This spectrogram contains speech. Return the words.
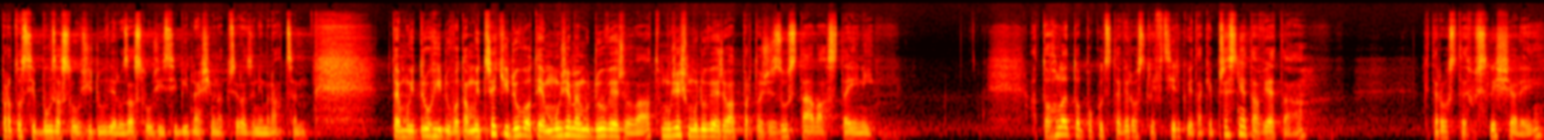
Proto si Bůh zaslouží důvěru, zaslouží si být naším nadpřirozeným rádcem. To je můj druhý důvod. A můj třetí důvod je, můžeme mu důvěřovat, můžeš mu důvěřovat, protože zůstává stejný. A tohle, pokud jste vyrostli v církvi, tak je přesně ta věta, kterou jste už slyšeli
